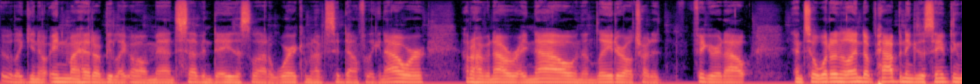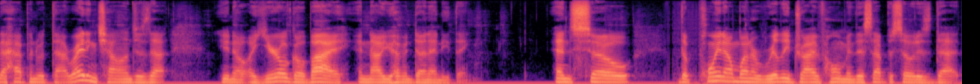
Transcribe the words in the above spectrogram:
like you know in my head I'd be like, "Oh man, seven days that's a lot of work. I'm gonna have to sit down for like an hour. I don't have an hour right now, and then later I'll try to figure it out." And so what will end up happening is the same thing that happened with that writing challenge is that, you know, a year will go by and now you haven't done anything. And so the point I want to really drive home in this episode is that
